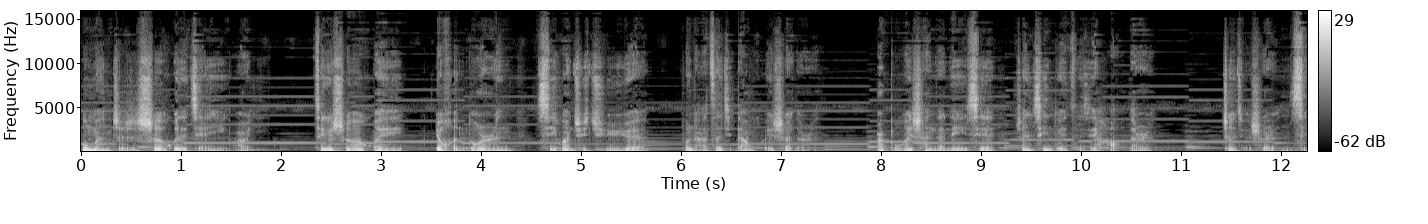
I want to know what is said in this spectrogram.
部门只是社会的剪影而已。这个社会有很多人习惯去取悦不拿自己当回事的人，而不会善待那些真心对自己好的人。这就是人性。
